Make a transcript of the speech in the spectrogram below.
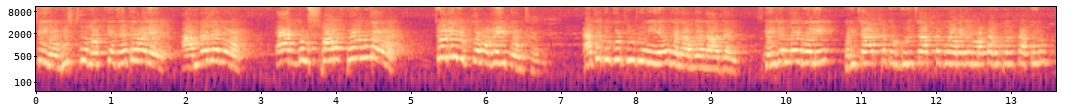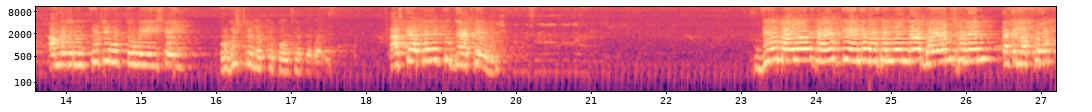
সেই অভিষ্ট লক্ষ্যে যেতে হলে আমরা যেন একদম সম্পূর্ণ ত্রুটিযুক্ত ভাবেই পৌঁছাই। এতটুকু ত্রুটি নিয়েও যেন আমরা না যাই। সেই জন্যই বলি, হরিচাঁদ ঠাকুর, গুরুচাঁদ ঠাকুর, আমাদের মাথার উপরে থাকুন। আমরা যেন ত্রুটিমুক্ত হয়ে সেই অভিষ্ট লক্ষ্যে পৌঁছাতে পারি। আজকে আপনারা একটু দেখেন যে বাবা সাহেবকে এনে মুসলমানরা বয়ান শোনেন, তাকে লক্ষ লক্ষ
